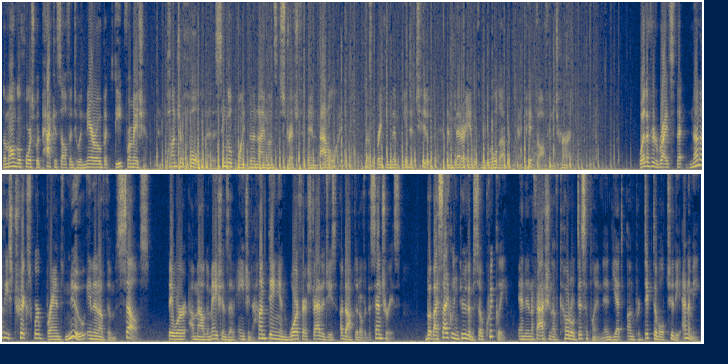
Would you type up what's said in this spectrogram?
the Mongol force would pack itself into a narrow but deep formation and punch a hole at a single point in the Naiman's stretched thin battle line, thus breaking them into two and better able to be rolled up and picked off in turn. Weatherford writes that none of these tricks were brand new in and of themselves. They were amalgamations of ancient hunting and warfare strategies adopted over the centuries. But by cycling through them so quickly, and in a fashion of total discipline and yet unpredictable to the enemy,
